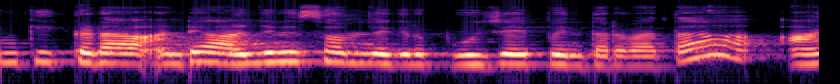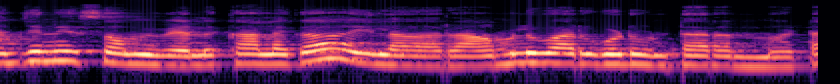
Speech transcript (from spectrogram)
ఇంక ఇక్కడ అంటే ఆంజనేయ స్వామి దగ్గర పూజ అయిపోయిన తర్వాత ఆంజనేయ స్వామి వెనకాలగా ఇలా రాములు వారు కూడా ఉంటారనమాట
